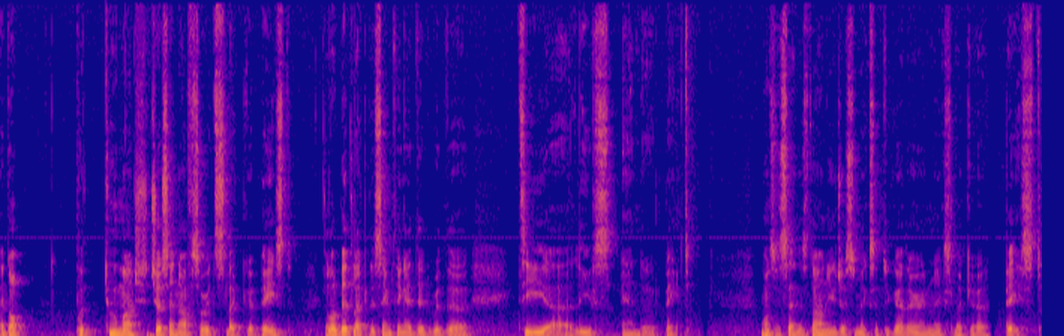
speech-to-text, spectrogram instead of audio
I don't put too much, just enough so it's like a paste. A little bit like the same thing I did with the tea uh, leaves and the paint. Once the sand is done, you just mix it together and makes like a paste.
